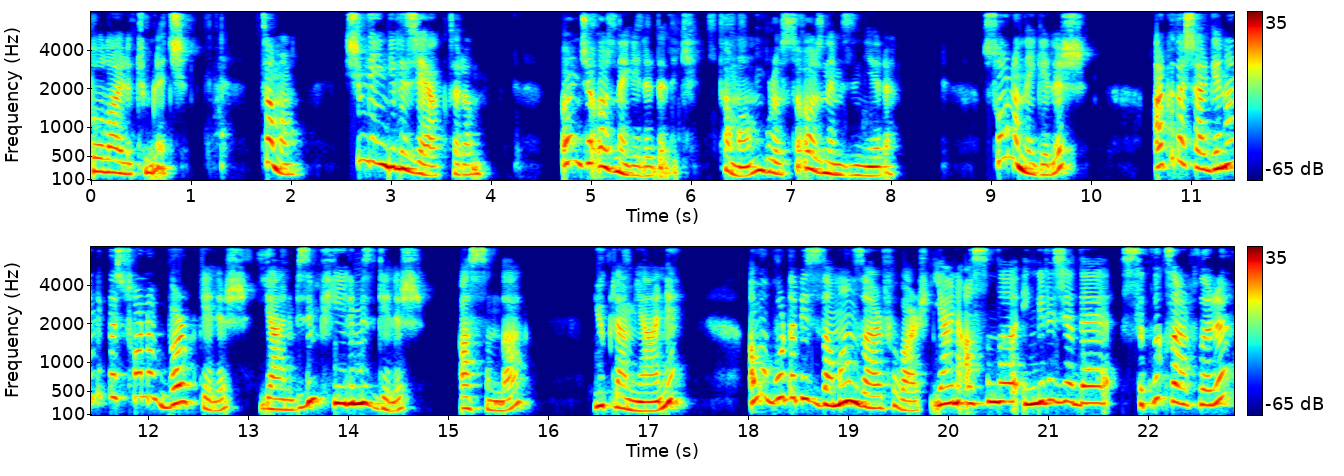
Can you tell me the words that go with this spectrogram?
Dolaylı tümleç. Tamam. Şimdi İngilizceye aktaralım. Önce özne gelir dedik. Tamam, burası öznemizin yeri. Sonra ne gelir? Arkadaşlar genellikle sonra verb gelir. Yani bizim fiilimiz gelir aslında. Yüklem yani. Ama burada bir zaman zarfı var. Yani aslında İngilizce'de sıklık zarfları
